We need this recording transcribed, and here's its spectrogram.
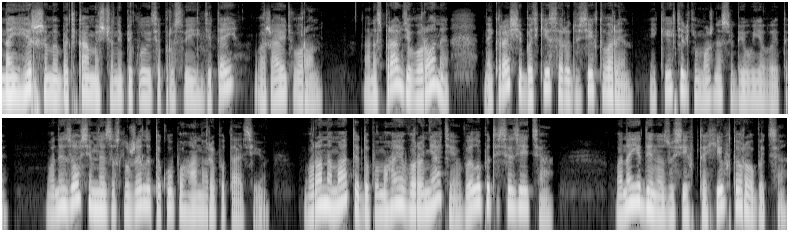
Найгіршими батьками, що не піклуються про своїх дітей, вважають ворон. А насправді ворони найкращі батьки серед усіх тварин, яких тільки можна собі уявити. Вони зовсім не заслужили таку погану репутацію. Ворона мати допомагає вороняті вилупитися з яйця. Вона єдина з усіх птахів, хто робиться.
